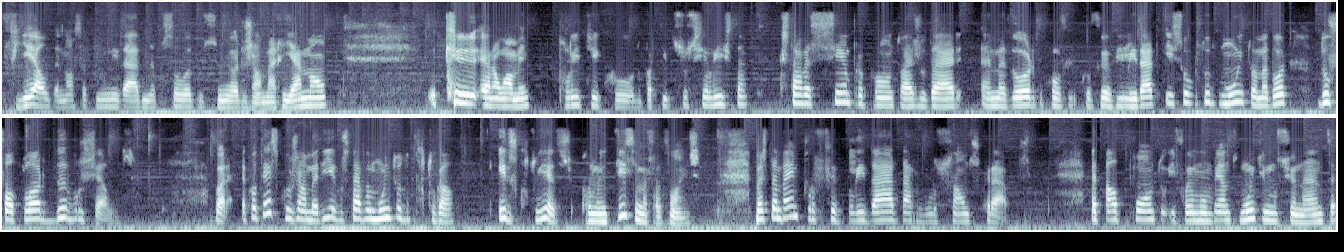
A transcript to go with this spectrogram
fiel da nossa comunidade na pessoa do senhor Jean-Marie Hamon, que era um homem político do Partido Socialista, que estava sempre pronto a ajudar, amador de confi- confiabilidade e, sobretudo, muito amador do folclore de Bruxelas. Agora, acontece que o João Maria gostava muito de Portugal e dos portugueses, por muitíssimas razões, mas também por fidelidade à Revolução dos Cravos. A tal ponto, e foi um momento muito emocionante,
